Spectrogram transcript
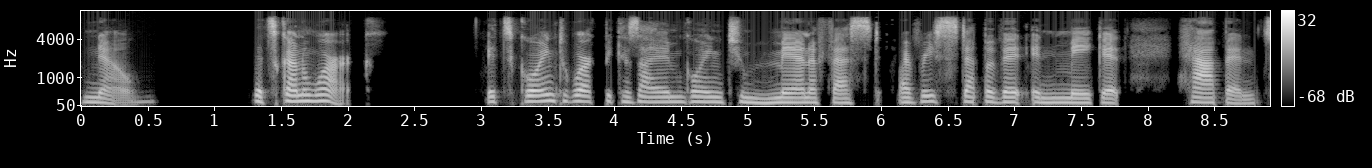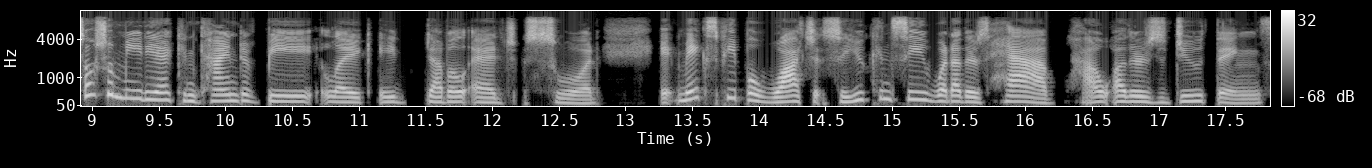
No, it's going to work. It's going to work because I am going to manifest every step of it and make it happen. Social media can kind of be like a double edged sword. It makes people watch it so you can see what others have, how others do things.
